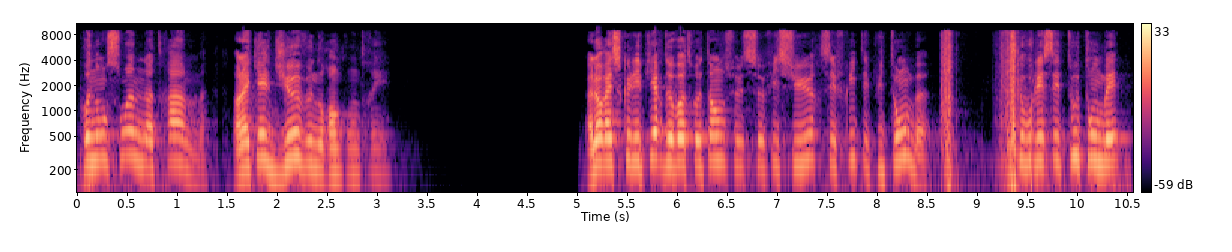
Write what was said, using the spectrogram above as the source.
Prenons soin de notre âme, dans laquelle Dieu veut nous rencontrer. Alors est-ce que les pierres de votre temple se fissurent, s'effritent et puis tombent? Est-ce que vous laissez tout tomber?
